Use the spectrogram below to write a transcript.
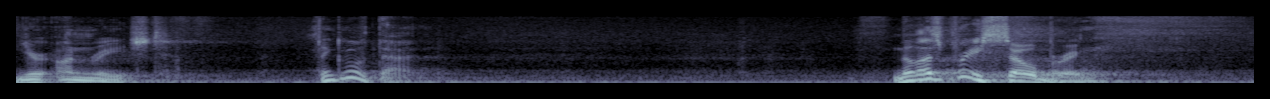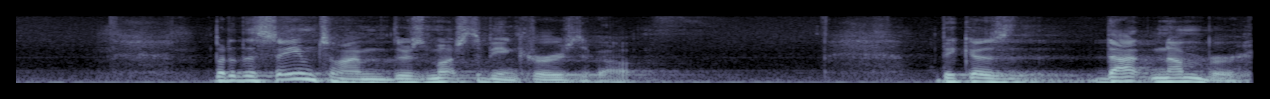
You're unreached. Think about that. Now, that's pretty sobering. But at the same time, there's much to be encouraged about. Because that number,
